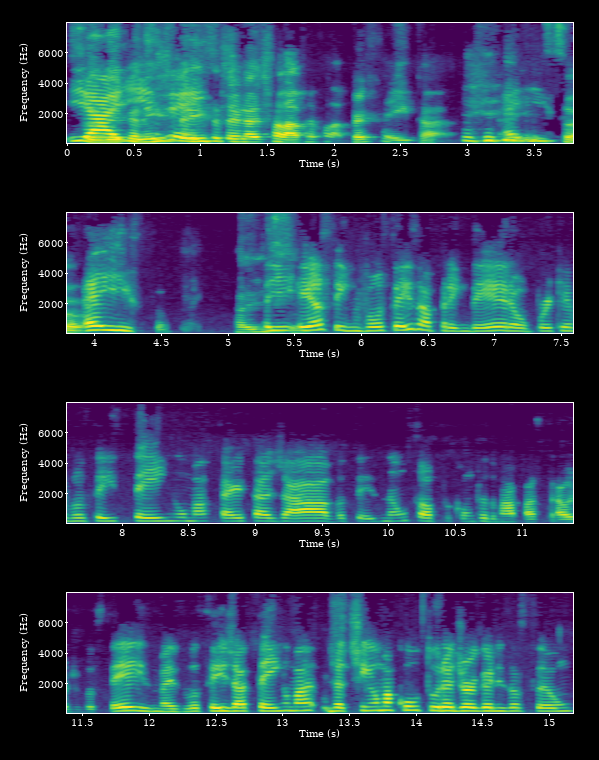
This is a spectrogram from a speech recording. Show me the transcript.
e Você aí, eu nem gente, terminar de falar para falar, perfeita. É isso, é isso. É isso. E, e, assim, vocês aprenderam porque vocês têm uma certa já, vocês não só por conta do mapa astral de vocês, mas vocês já têm uma, já tinham uma cultura de organização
